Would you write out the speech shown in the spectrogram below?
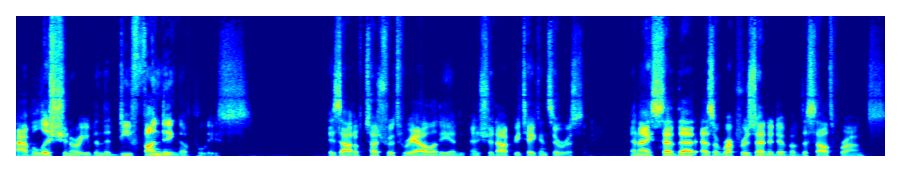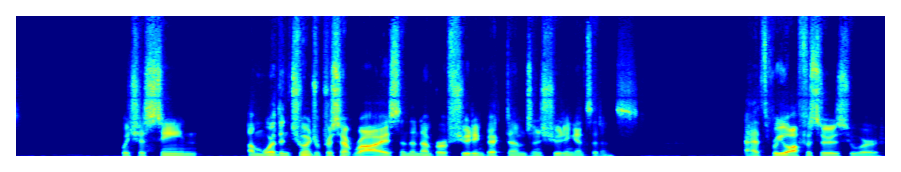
abolition or even the defunding of police is out of touch with reality and, and should not be taken seriously. And I said that as a representative of the South Bronx, which has seen a more than 200% rise in the number of shooting victims and shooting incidents. I had three officers who were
